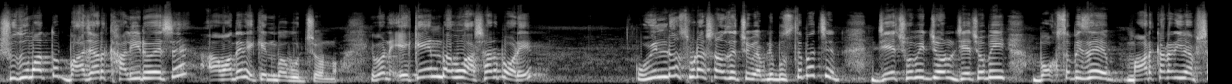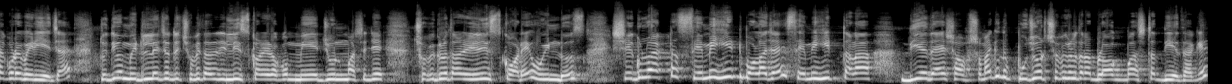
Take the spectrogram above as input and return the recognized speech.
শুধুমাত্র বাজার খালি রয়েছে আমাদের একেনবাবুর জন্য। এবং একেনবাবু আসার পরে উইন্ডোজ প্রোডাকশন হাউসের ছবি, আপনি বুঝতে পারছেন? যে ছবির জন্য যে ছবি বক্স অফিসে মার কাটারি ব্যবসা করে বেরিয়ে যায়, যদিও মিডলে যদি ছবি তারা রিলিজ করে, এরকম মে, জুন মাসে যে ছবিগুলো তারা রিলিজ করে উইন্ডোজ, সেগুলো একটা সেমি হিট বলা যায় সেমি হিট তারা দিয়ে দেয় সব সময় কিন্তু পুজোর ছবিগুলো তারা ব্লকবাস্টার দিয়ে থাকে।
